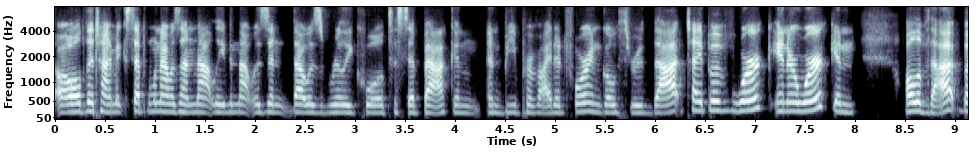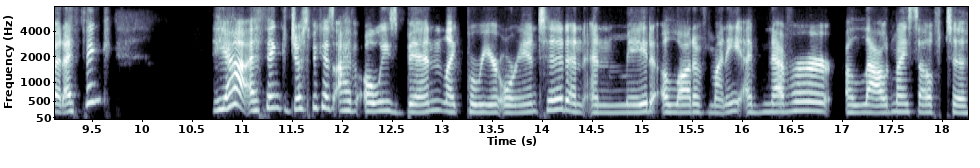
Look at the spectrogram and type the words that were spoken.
all the time, except when I was on mat leave, and that was in, that was really cool to sit back and and be provided for and go through that type of work, inner work, and all of that. But I think yeah i think just because i've always been like career oriented and and made a lot of money i've never allowed myself to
